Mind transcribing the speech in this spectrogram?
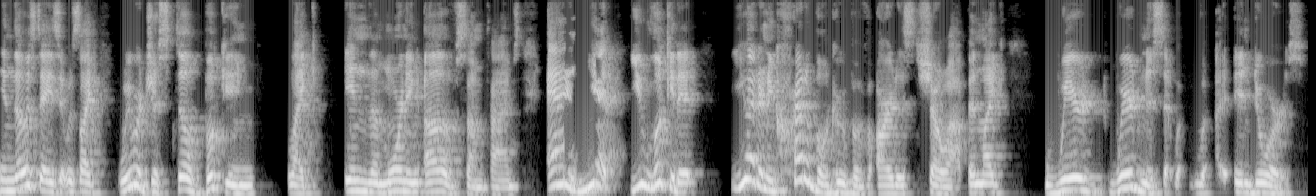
in those days, it was like we were just still booking like in the morning of sometimes, and yet you look at it, you had an incredible group of artists show up, and like weird weirdness that w- w- endures.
